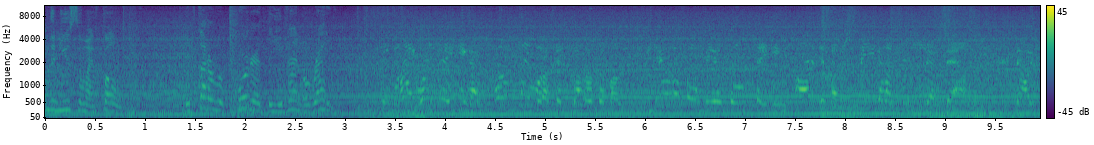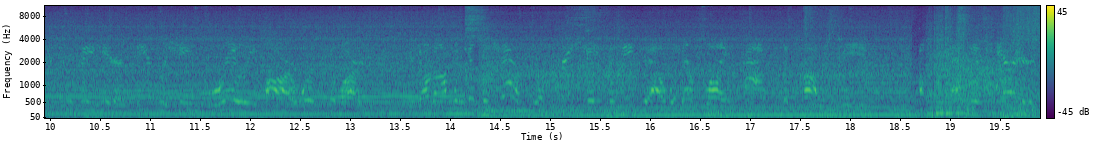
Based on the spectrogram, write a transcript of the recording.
I can stream the news on my phone. We've got a reporter at the event already. Tonight we're taking a closer look at some of the most beautiful vehicles taking part in the Speed Hunter Showdown. Now, as you can see here, these machines really are works of art. You don't often get the chance to appreciate the detail when they're flying past at top speed. Oh, and the interiors.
